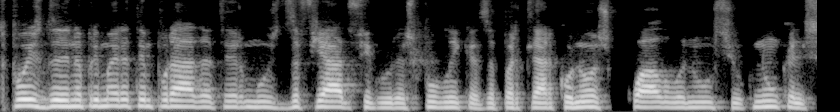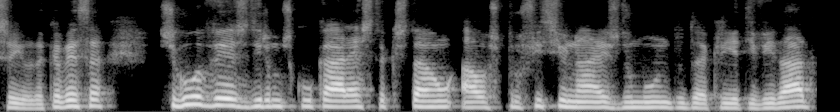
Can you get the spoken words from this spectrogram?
Depois de, na primeira temporada, termos desafiado figuras públicas a partilhar connosco qual o anúncio que nunca lhes saiu da cabeça, chegou a vez de irmos colocar esta questão aos profissionais do mundo da criatividade,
